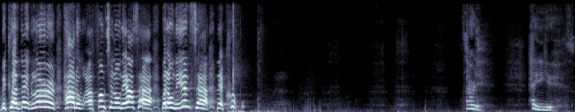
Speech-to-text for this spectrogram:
Because they've learned how to uh, function on the outside, but on the inside, they're crippled. 38 years,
